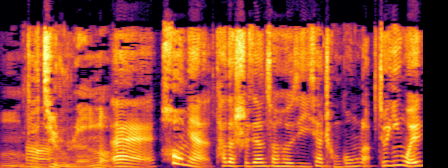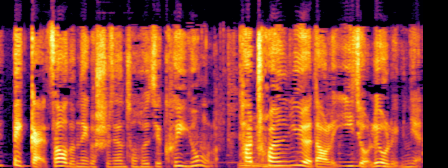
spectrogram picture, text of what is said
嗯，啊他记住人了，哎，后面他的时间穿梭机一下成功了，就因为被改造的那个时间穿梭机可以用了，嗯他穿越到了一九六零年。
